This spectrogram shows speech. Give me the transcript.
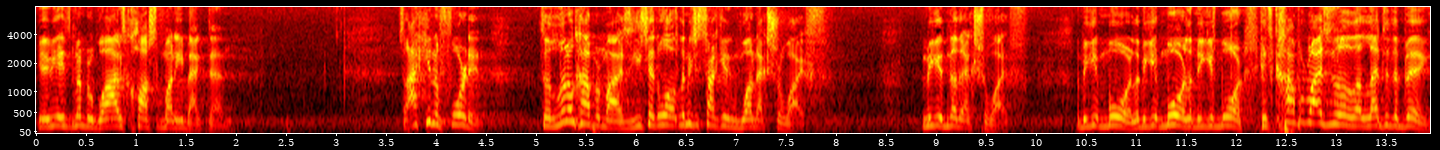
You, you remember wives cost money back then. So I can afford it. It's a little compromise. He said, well, let me just start getting one extra wife. Let me get another extra wife. Let me get more. Let me get more. Let me get more. His compromising led to the big.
